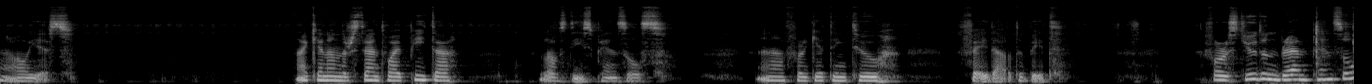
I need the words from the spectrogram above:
Oh yes. I can understand why Peta loves these pencils. And I'm forgetting to fade out a bit. For a student brand pencil,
